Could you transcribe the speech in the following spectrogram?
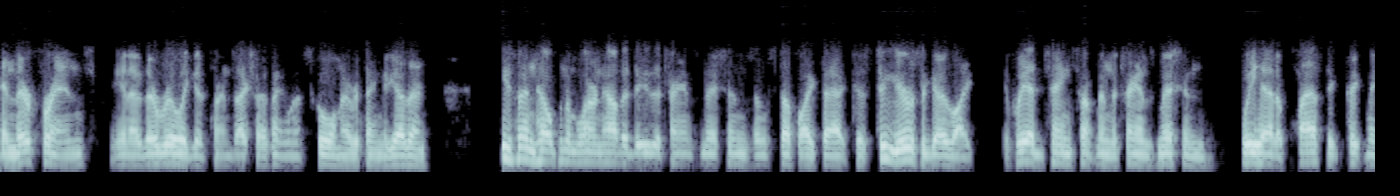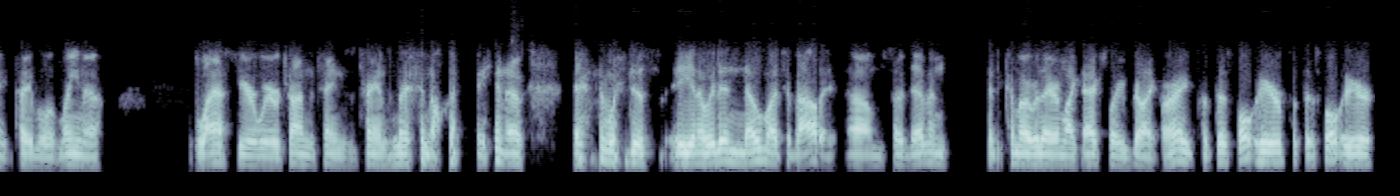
and they're friends, you know, they're really good friends. Actually, I think went to school and everything together. And he's been helping them learn how to do the transmissions and stuff like that. Cause two years ago, like if we had changed something in the transmission, we had a plastic picnic table at Lena. Last year, we were trying to change the transmission on it, you know, and we just, you know, we didn't know much about it. Um, so Devin had to come over there and like actually be like, all right, put this bolt here, put this bolt here,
